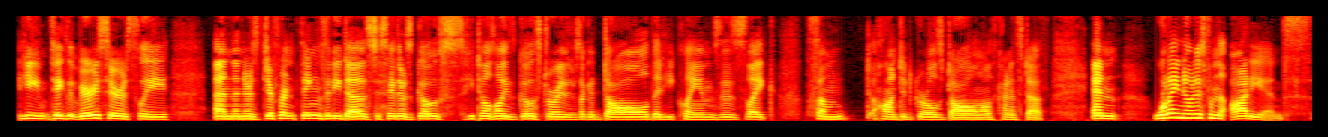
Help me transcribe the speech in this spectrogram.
He takes it very seriously. And then there's different things that he does to say there's ghosts. He tells all these ghost stories. There's like a doll that he claims is like some haunted girl's doll and all this kind of stuff. And what I noticed from the audience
